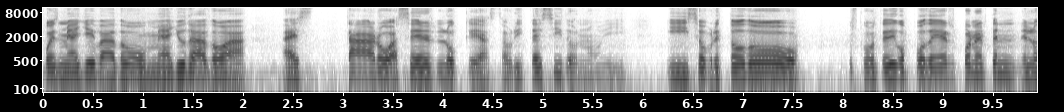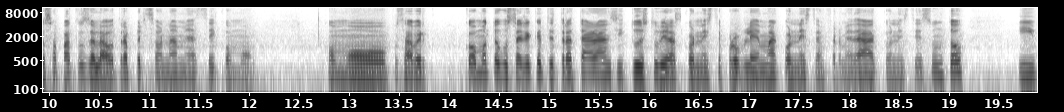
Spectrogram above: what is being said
pues me ha llevado, me ha ayudado a, a estar o hacer lo que hasta ahorita he sido, ¿no? Y, y sobre todo, pues como te digo, poder ponerte en, los zapatos de la otra persona me hace como, como, pues a ver, ¿cómo te gustaría que te trataran si tú estuvieras con este problema, con esta enfermedad, con este asunto? Y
